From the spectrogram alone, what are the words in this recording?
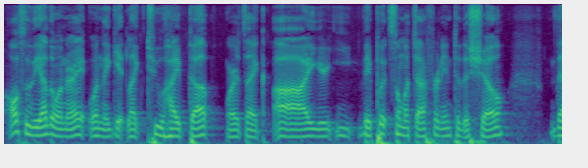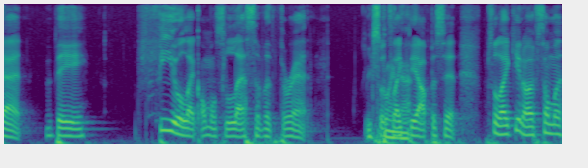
Also, the other one, right? When they get like too hyped up, where it's like, uh, you're, you, they put so much effort into the show that they feel like almost less of a threat. so it's like that. the opposite. So, like, you know, if someone,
